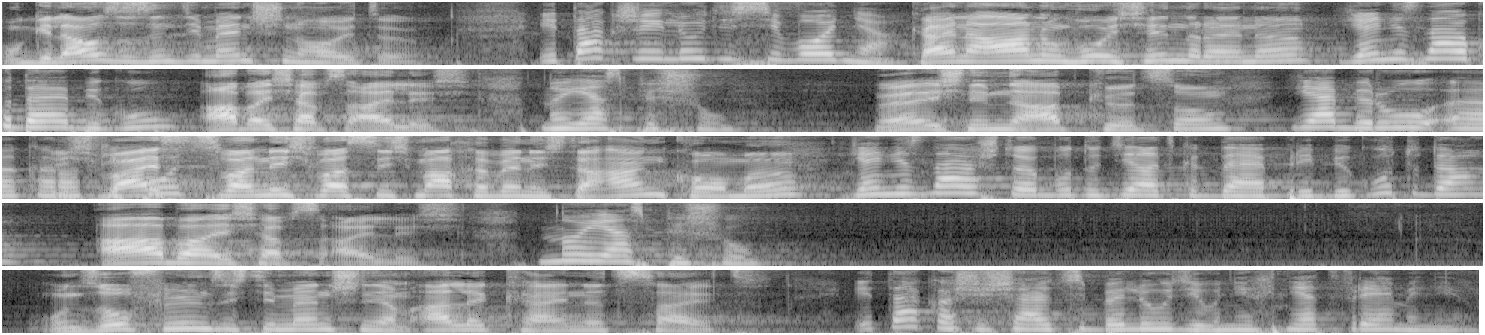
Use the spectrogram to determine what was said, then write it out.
Und genauso sind die Menschen heute. И также и люди сегодня. Keine Ahnung, wo ich hinrenne, Я не знаю, куда я бегу, aber ich habe es eilig. но я спешу. Ne, Ich nehme eine Abkürzung. Я беру э, Ich короткий weiß путь. zwar nicht, was ich mache, wenn ich da ankomme, Я не знаю, что я буду делать, когда я прибегу туда, aber ich habe es eilig. но я спешу. Und so fühlen sich die Menschen, die haben alle keine Zeit. И так ощущают себя люди, у них нет времени.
